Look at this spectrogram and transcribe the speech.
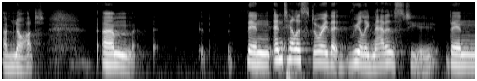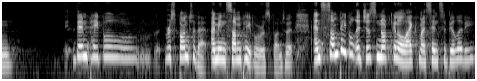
I'm not. Um, then and tell a story that really matters to you, then then people respond to that. I mean, some people respond to it, and some people are just not going to like my sensibility,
